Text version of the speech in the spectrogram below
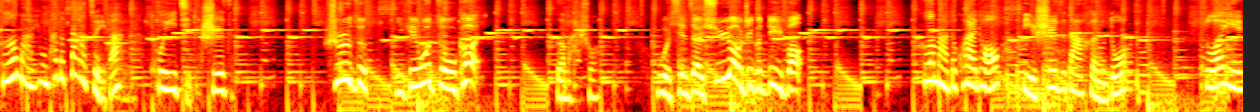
河马用它的大嘴巴推挤着狮子，狮子，你给我走开！河马说：“我现在需要这个地方。”河马的块头比狮子大很多，所以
